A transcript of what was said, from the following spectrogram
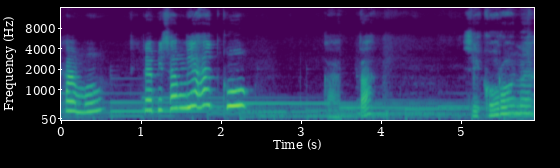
Kamu tidak bisa melihatku. Kata si Corona.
